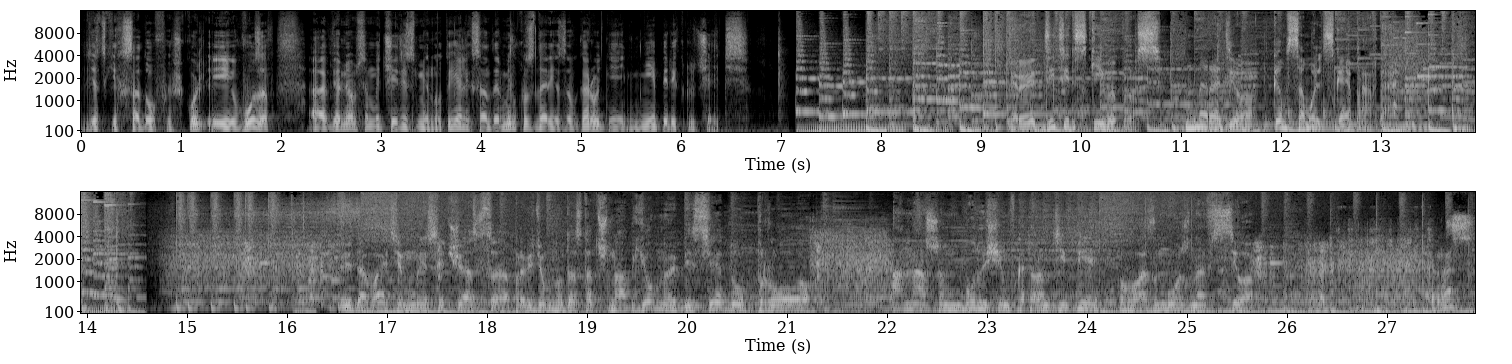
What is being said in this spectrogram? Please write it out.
детских садов и школ и вузов. Вернемся мы через минуту. Я Александр Милкус, Дарья Завгородняя. Не переключайтесь. Родительский вопрос. На радио «Комсомольская правда». И давайте мы сейчас э, проведем ну, достаточно объемную беседу про... о нашем будущем, в котором теперь возможно все. Раз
